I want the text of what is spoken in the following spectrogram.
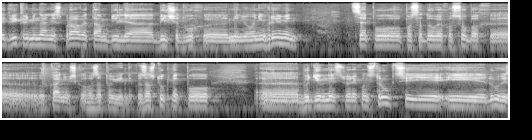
Дві кримінальні справи, там біля більше двох е, мільйонів гривень. Це по посадових особах е, Канівського заповідника. Заступник по е, будівництву реконструкції і другий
